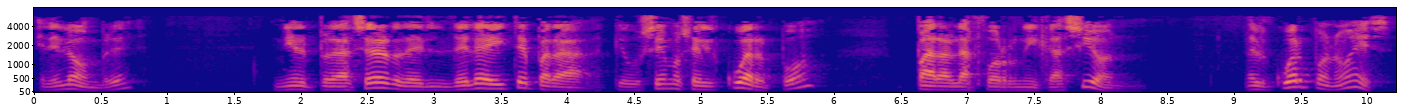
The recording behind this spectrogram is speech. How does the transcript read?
en el hombre, ni el placer del deleite para que usemos el cuerpo para la fornicación. El cuerpo no es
